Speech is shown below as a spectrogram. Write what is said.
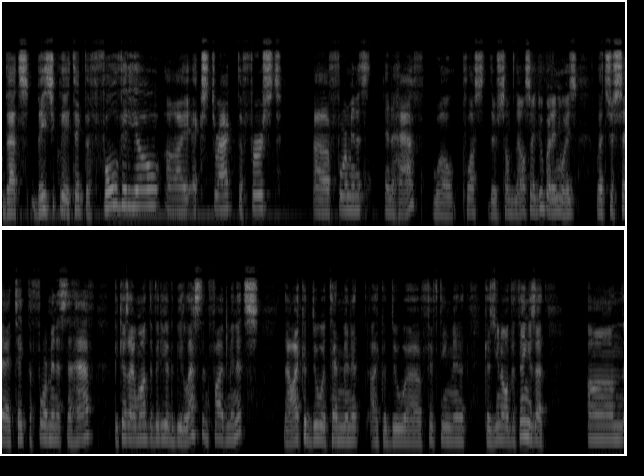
that's basically I take the full video I extract the first uh four minutes and a half. Well plus there's something else I do but anyways let's just say I take the four minutes and a half because I want the video to be less than five minutes. Now I could do a 10 minute I could do a 15 minute because you know the thing is that on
